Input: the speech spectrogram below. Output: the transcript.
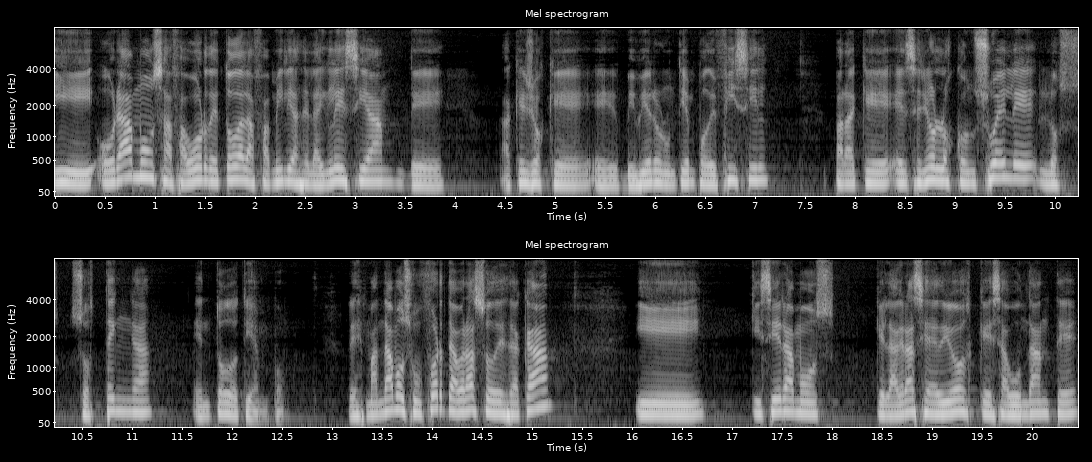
y oramos a favor de todas las familias de la iglesia, de aquellos que eh, vivieron un tiempo difícil para que el Señor los consuele, los sostenga en todo tiempo. Les mandamos un fuerte abrazo desde acá y quisiéramos que la gracia de Dios, que es abundante,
